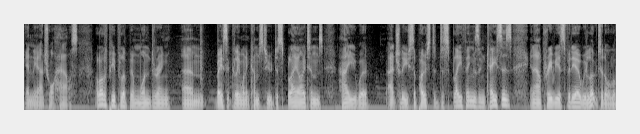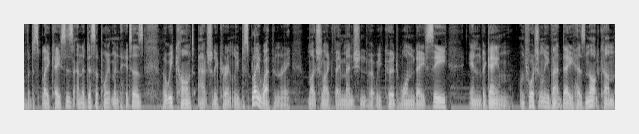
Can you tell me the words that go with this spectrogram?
in the actual house. A lot of people have been wondering, um, basically when it comes to display items, how you would actually supposed to display things in cases. In our previous video, we looked at all of the display cases and the disappointment hit us that we can't actually currently display weaponry, much like they mentioned that we could one day see in the game. Unfortunately, that day has not come,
